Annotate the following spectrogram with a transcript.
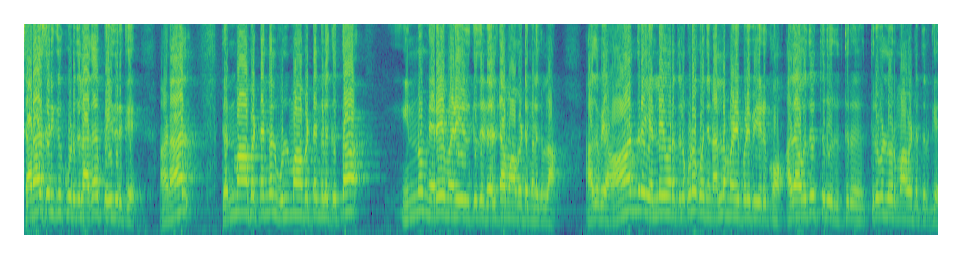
சராசரிக்கு கூடுதலாக பெய்திருக்கு. ஆனால் தென் மாவட்டங்கள் உள் மாவட்டங்களுக்கு தான் இன்னும் நிறைய மழை இருக்குது டெல்டா மாவட்டங்களுக்கெல்லாம். ஆகவே ஆந்திர எல்லையோரத்தில் கூட கொஞ்சம் நல்ல மழை பொழிவு இருக்கும். அதாவது திரு திரு திருவள்ளூர் மாவட்டத்திற்கு.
